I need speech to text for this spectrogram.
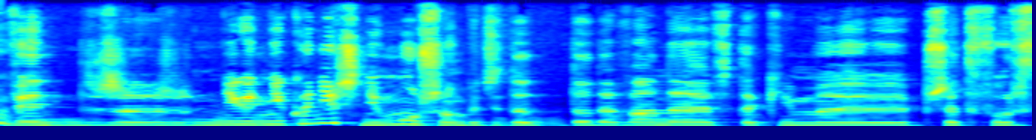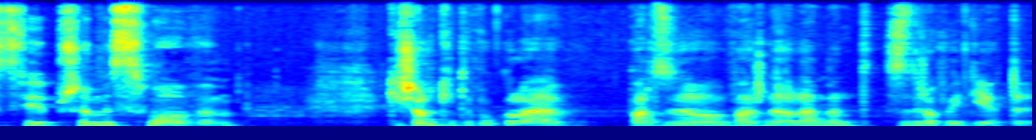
mówię, że, że nie, niekoniecznie muszą być do, dodawane w takim y, przetwórstwie przemysłowym. Kiszonki to w ogóle bardzo ważny element zdrowej diety.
